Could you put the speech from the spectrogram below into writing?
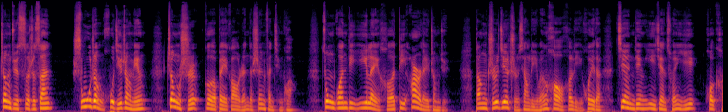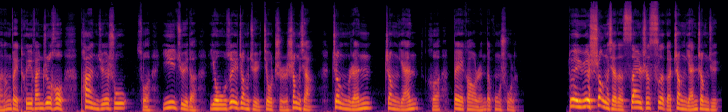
证据四十三，书证、户籍证明，证实各被告人的身份情况。纵观第一类和第二类证据。当直接指向李文浩和李慧的鉴定意见存疑或可能被推翻之后，判决书所依据的有罪证据就只剩下证人证言和被告人的供述了。对于剩下的三十四个证言证据，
